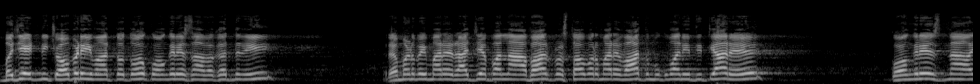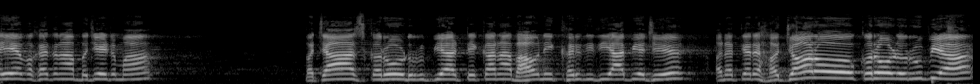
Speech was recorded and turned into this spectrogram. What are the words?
બજેટની ચોપડી વાંચતો હતો કોંગ્રેસના વખતની. રમણભાઈ, મારે રાજ્યપાલના આભાર પ્રસ્તાવ પર મારે વાત મૂકવાની હતી ત્યારે કોંગ્રેસના એ વખતના બજેટમાં પચાસ કરોડ રૂપિયા ટેકાના ભાવની ખરીદીથી આપીએ છીએ અને અત્યારે હજારો કરોડ રૂપિયા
